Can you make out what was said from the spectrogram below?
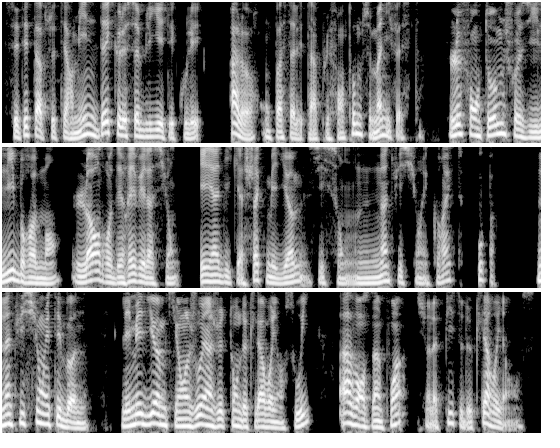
Cette étape se termine dès que le sablier est écoulé, alors on passe à l'étape le fantôme se manifeste. Le fantôme choisit librement l'ordre des révélations et indique à chaque médium si son intuition est correcte ou pas. L'intuition était bonne. Les médiums qui ont joué un jeton de clairvoyance oui avancent d'un point sur la piste de clairvoyance.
